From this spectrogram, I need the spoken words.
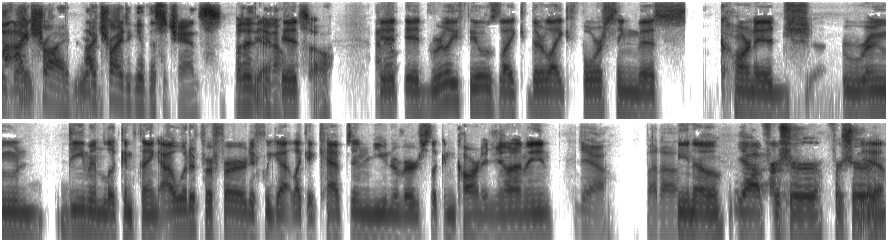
feels I, I tried. yeah. I tried to give this a chance, but it, Yeah, you know, it- so it it really feels like they're like forcing this carnage rune demon looking thing. I would have preferred if we got like a Captain Universe looking carnage. You know what I mean? yeah, but uh, You know? yeah, for sure, for sure. Yeah.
